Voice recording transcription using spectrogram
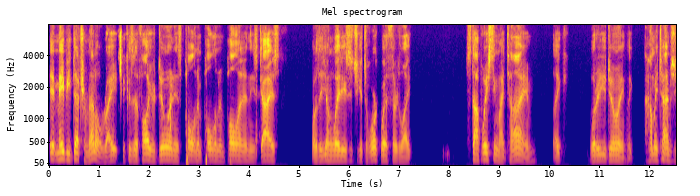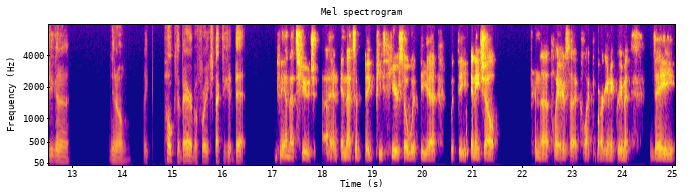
it may be detrimental, right? Because if all you're doing is pulling and pulling and pulling, and these guys or the young ladies that you get to work with are like, stop wasting my time like what are you doing? Like how many times are you gonna you know like poke the bear before you expect to get bit? Man that's huge uh, and, and that's a big piece here. So with the uh, with the nhl and the players uh, collective bargaining agreement they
